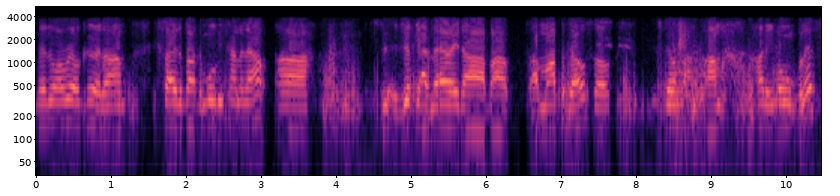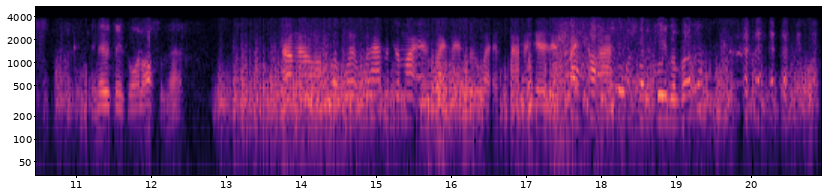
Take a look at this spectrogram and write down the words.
Been doing real good. Um, excited about the movie coming out. Uh, just got married uh, about a month ago, so still in my um, honeymoon bliss, and everything's going awesome, man. Oh, man, what, what, what happened to my invite, man, to the West? I didn't get an invite. my- For the Cleveland brother.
